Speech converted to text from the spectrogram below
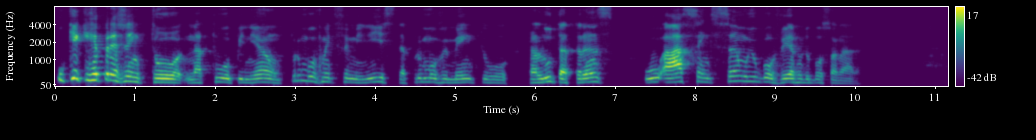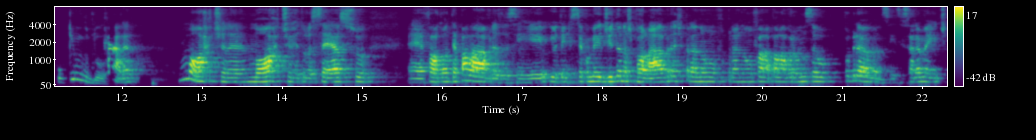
O que, que representou, na tua opinião, para o movimento feminista, para o movimento, para a luta trans, a ascensão e o governo do Bolsonaro? O que mudou? Cara, morte, né? Morte, retrocesso, é, faltam até palavras, assim, e eu tenho que ser comedida nas palavras para não, não falar palavrão no seu programa, assim, sinceramente.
